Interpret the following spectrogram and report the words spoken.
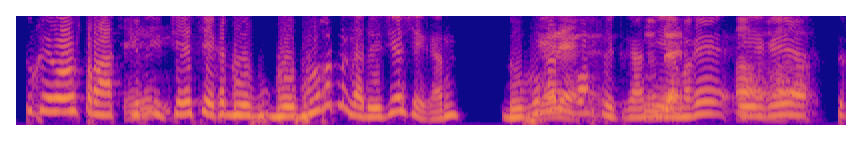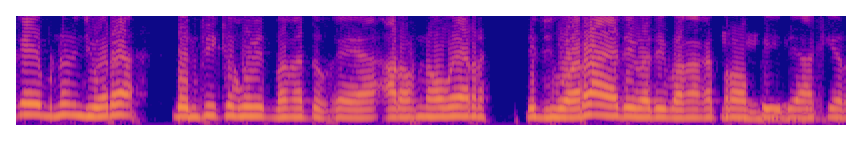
itu kayak orang terakhir okay. ICC kan 20, 20 kan enggak ada ICC kan? 20 kan Covid kan? Iya makanya oh, iya kayak oh. itu kayak bener juara Benfica gue banget tuh kayak out of nowhere di juara ya tiba-tiba ngangkat trofi di akhir.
